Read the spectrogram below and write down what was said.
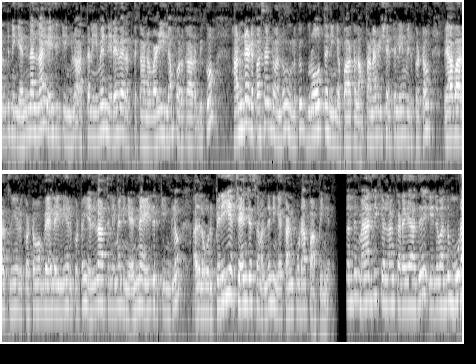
வந்து நீங்க என்னெல்லாம் எழுதிருக்கீங்களோ அத்தனையுமே நிறைவேறத்துக்கான வழியெல்லாம் பிறக்க ஆரம்பிக்கும். ஹண்ட்ரட் பர்சன்ட் வந்து உங்களுக்கு குரோத்தை நீங்கள் நீங்க பார்க்கலாம். பண விஷயத்துலையும் இருக்கட்டும் வியாபாரத்துலையும் இருக்கட்டும் வேலையிலையும் இருக்கட்டும் எல்லாத்துலயுமே நீங்க என்ன எழுதிருக்கீங்களோ அதுல ஒரு பெரிய சேஞ்சஸை வந்து நீங்க கண்கூடா பாப்பீங்க இது வந்து மேஜிக் எல்லாம் கிடையாது. இது வந்து மூட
